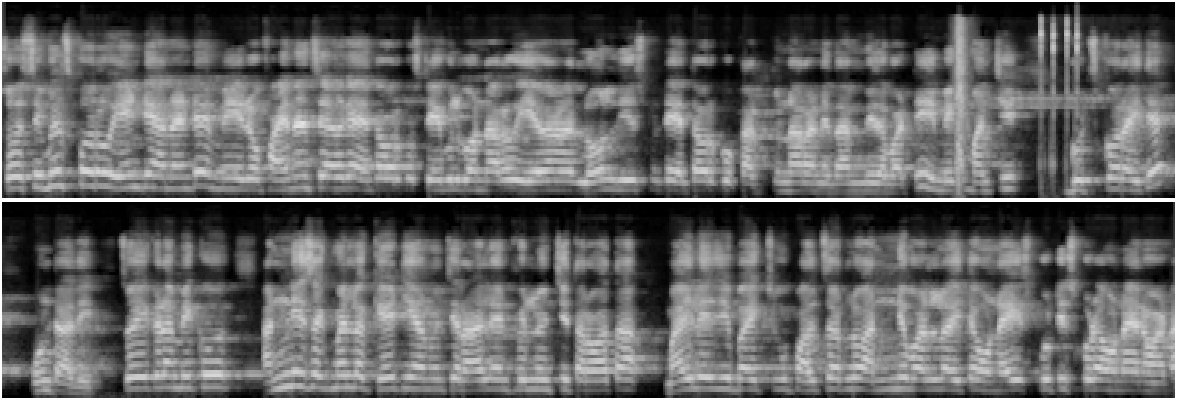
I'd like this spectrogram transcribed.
సో సివిల్ స్కోర్ ఏంటి అని అంటే మీరు ఫైనాన్షియల్గా ఎంతవరకు స్టేబుల్గా ఉన్నారు ఏదైనా లోన్ తీసుకుంటే ఎంతవరకు కడుతున్నారు అనే దాని మీద బట్టి మీకు మంచి గుడ్ స్కోర్ అయితే ఉంటుంది. సో ఇక్కడ మీకు అన్ని సెగ్మెంట్లో కేటీఆర్ నుంచి రాయల్ ఎన్ఫీల్డ్ నుంచి తర్వాత మైలేజీ బైక్స్ పల్సర్లు అన్ని వాళ్ళు అయితే ఉన్నాయి స్కూటీస్ కూడా ఉన్నాయి అనమాట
